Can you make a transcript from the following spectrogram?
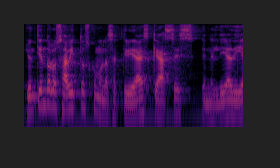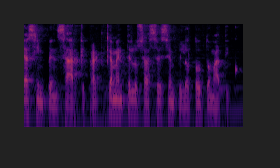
Yo entiendo los hábitos como las actividades que haces en el día a día sin pensar, que prácticamente los haces en piloto automático.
